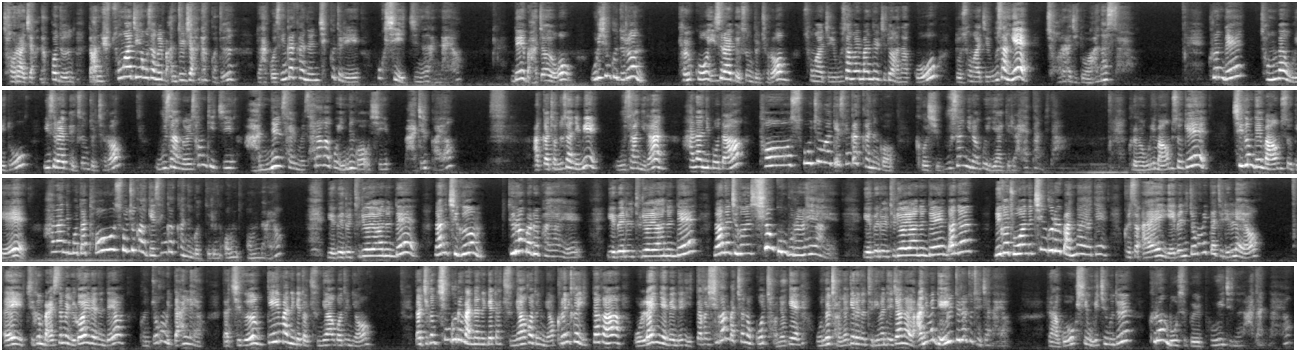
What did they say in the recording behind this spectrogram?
절하지 않았거든. 난 송아지 형상을 만들지 않았거든. 라고 생각하는 친구들이 혹시 있지는 않나요? 네, 맞아요. 우리 친구들은 결코 이스라엘 백성들처럼 송아지 우상을 만들지도 않았고 또 송아지 우상에 절하지도 않았어요. 그런데 정말 우리도 이스라엘 백성들처럼 우상을 섬기지 않는 삶을 살아가고 있는 것이 맞을까요? 아까 전도사님이 우상이란 하나님보다 더 소중하게 생각하는 것, 그것이 우상이라고 이야기를 하였답니다. 그러면 우리 마음속에, 지금 내 마음속에 하나님보다 더 소중하게 생각하는 것들은 없, 없나요? 예배를 드려야 하는데 나는 지금 드라마를 봐야 해. 예배를 드려야 하는데 나는 지금 시험 공부를 해야 해. 예배를 드려야 하는데 나는 내가 좋아하는 친구를 만나야 돼. 그래서 아예 예배는 조금 이따 드릴래요. 에이, 지금 말씀을 읽어야 되는데요. 그건 조금 이따 할래요. 나 지금 게임하는 게 더 중요하거든요. 나 지금 친구를 만나는 게 더 중요하거든요. 그러니까 이따가 온라인 예배는 이따가 시간 맞춰놓고 저녁에 오늘 저녁이라도 드리면 되잖아요. 아니면 내일 드려도 되잖아요. 라고 혹시 우리 친구들 그런 모습을 보이지는 않았나요?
